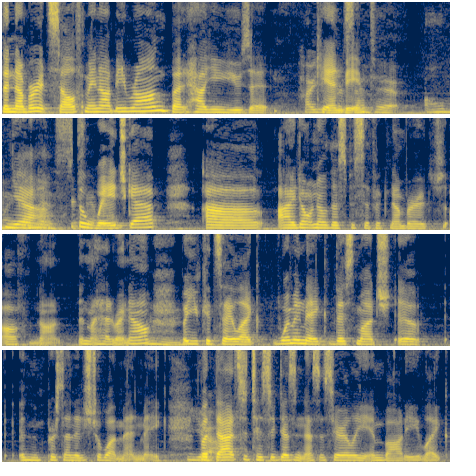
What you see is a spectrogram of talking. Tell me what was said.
the number itself may not be wrong, but how you use it How you can be. it. Oh my Yeah, goodness. the wage gap. Uh, I don't know the specific number. It's off, not in my head right now. Mm-hmm. But you could say like women make this much uh, in percentage to what men make. Yeah. But that statistic doesn't necessarily embody like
